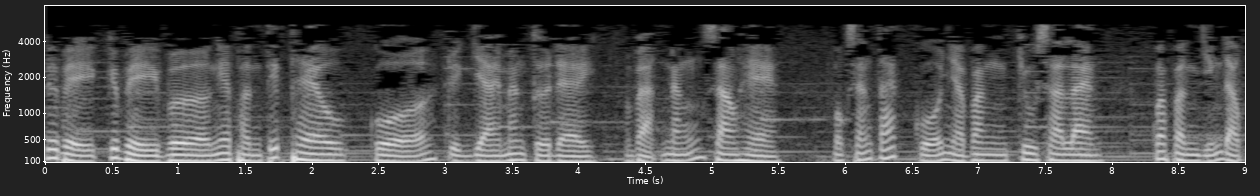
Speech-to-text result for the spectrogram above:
quý vị, quý vị vừa nghe phần tiếp theo của truyện dài mang tựa đề Vạt nắng sao hè, một sáng tác của nhà văn Chu Sa Lan qua phần diễn đọc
